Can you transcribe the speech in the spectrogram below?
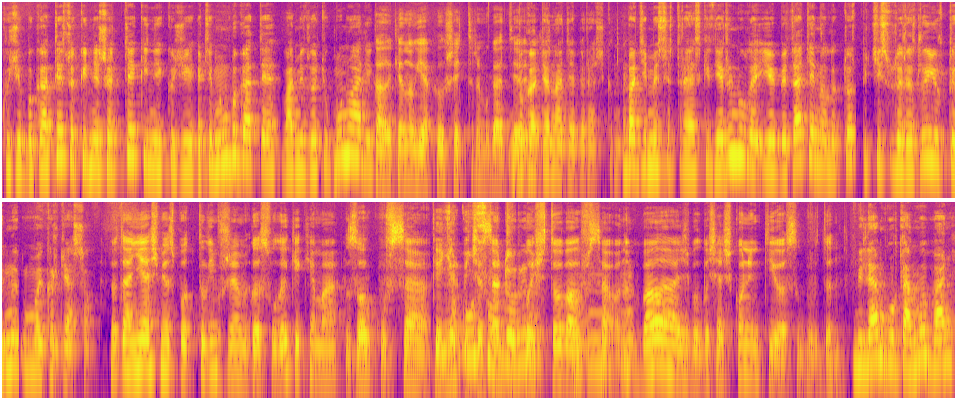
Кужи богате, со кине шетте, кине кужи этимун богате, вами звучук мунуали. Калкен огякыл шеттерин богатырь. Богате Надя Верашкин. Бади месяц траески дернула и обязательно лыктос пяти сузерезлы юртыны мой кырджасо. Ну, та не ашмес подтылым уже кысулы кекема зор курса кенер шулдыры. жукпешто балшса она. Балаш был башаш конин тиос гурдын. Билям гуртамы вань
